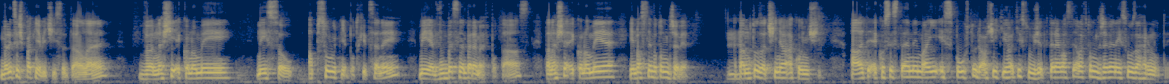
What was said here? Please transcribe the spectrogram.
velice špatně vyčíslitelné. V naší ekonomii nejsou absolutně podchyceny, my je vůbec nebereme v potaz. Ta naše ekonomie je vlastně o tom dřevě. A tam to začíná a končí. Ale ty ekosystémy mají i spoustu dalších těch služeb, které vlastně ale v tom dřevě nejsou zahrnuty.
